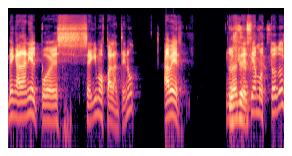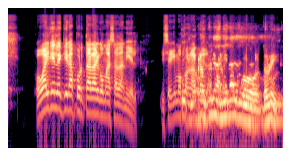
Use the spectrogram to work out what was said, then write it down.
Venga, Daniel, pues seguimos para adelante, ¿no? A ver, ¿nos Gracias. silenciamos todos? ¿O alguien le quiere aportar algo más a Daniel? Y seguimos Sí, con la preguntarle a Daniel algo, don Luis.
